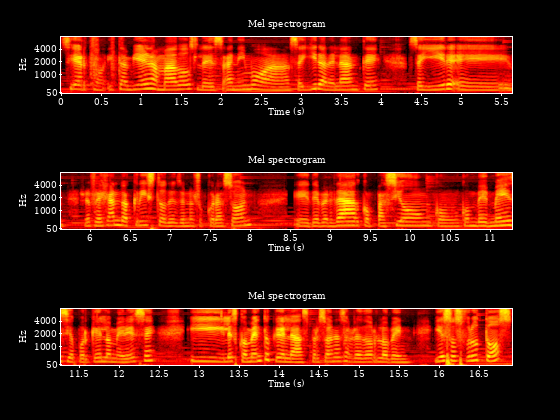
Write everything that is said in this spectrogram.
Cierto, y también, amados, les animo a seguir adelante, seguir eh, reflejando a Cristo desde nuestro corazón, eh, de verdad, con pasión, con, vehemencia, porque Él lo merece. Y les comento que las personas alrededor lo ven. Y esos frutos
